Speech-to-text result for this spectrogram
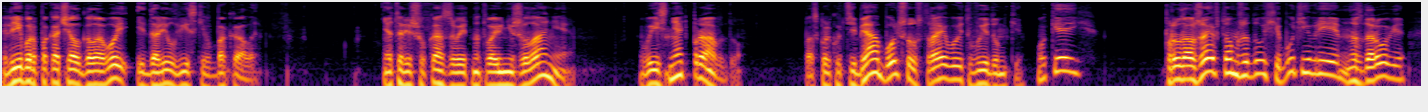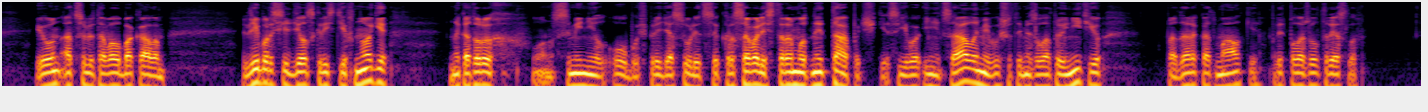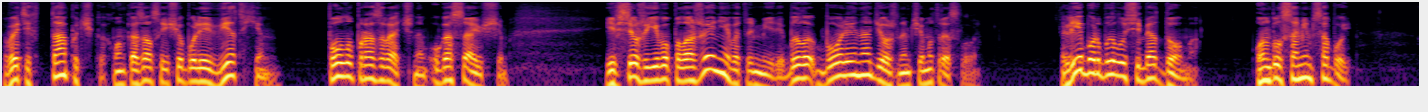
Либор покачал головой и дарил виски в бокалы. «Это лишь указывает на твое нежелание выяснять правду, поскольку тебя больше устраивают выдумки. Окей, продолжай в том же духе, будь евреем, на здоровье». И он отсалютовал бокалом. Либор сидел, скрестив ноги, на которых он сменил обувь, придя с улицы, красовались старомодные тапочки с его инициалами, вышитыми золотой нитью. «Подарок от Малки», — предположил Треслов. В этих тапочках он казался еще более ветхим, полупрозрачным, угасающим, и все же его положение в этом мире было более надежным, чем у Треслова. Либор был у себя дома. Он был самим собой.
